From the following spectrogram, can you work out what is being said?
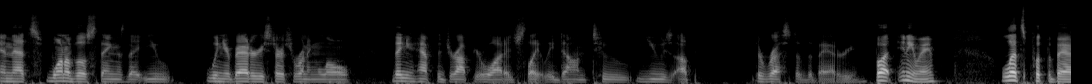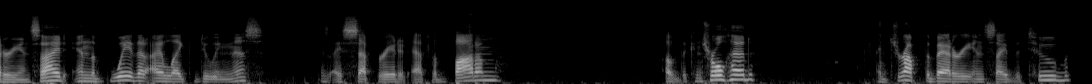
and that's one of those things that you when your battery starts running low, then you have to drop your wattage slightly down to use up the rest of the battery. But anyway, let's put the battery inside. And the way that I like doing this is I separate it at the bottom of the control head. I drop the battery inside the tube.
